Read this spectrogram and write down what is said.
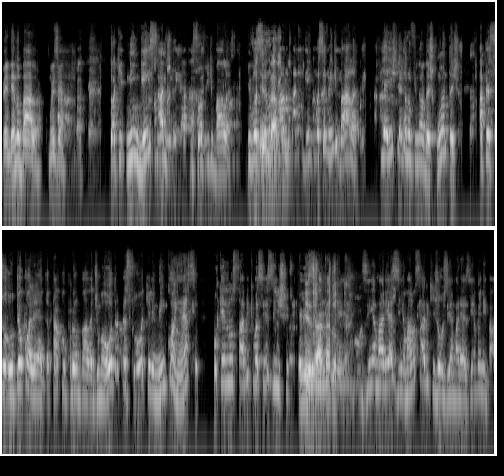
vendendo bala, um exemplo. Tá? Só que ninguém sabe que aquela pessoa vende bala. E você Exatamente. não fala para ninguém que você vende bala. E aí chega no final das contas, a pessoa, o teu colega está comprando bala de uma outra pessoa que ele nem conhece porque ele não sabe que você existe. Ele Exatamente. Joãozinha Mariazinha, mas não sabe que Joãozinha Mariazinha vem em bala.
